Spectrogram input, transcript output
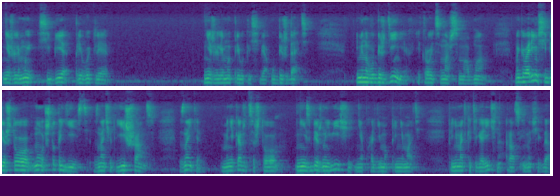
нежели мы себе привыкли, нежели мы привыкли себя убеждать. Именно в убеждениях и кроется наш самообман. Мы говорим себе, что ну, что-то есть, значит, есть шанс. Знаете, мне кажется, что неизбежные вещи необходимо принимать. Принимать категорично раз и навсегда.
